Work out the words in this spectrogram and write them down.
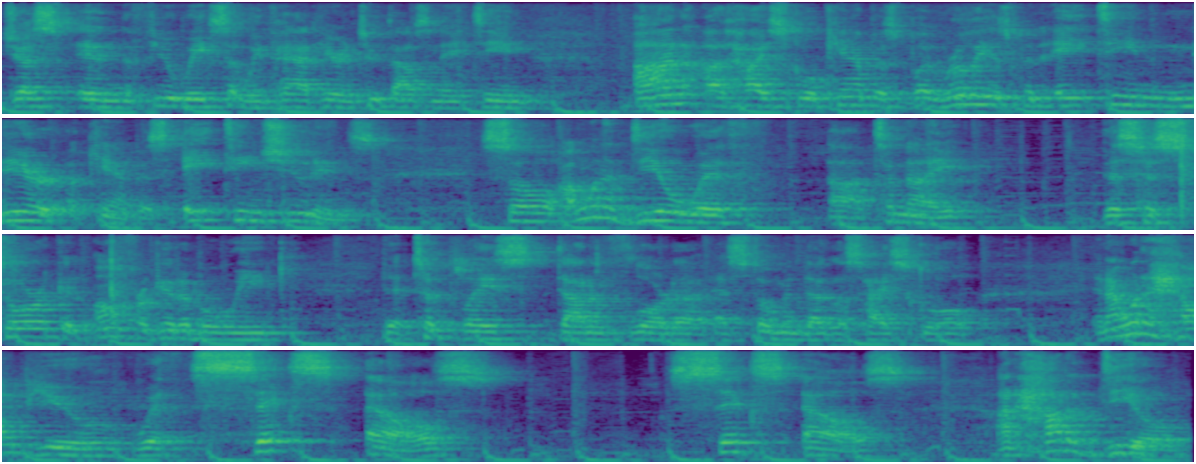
just in the few weeks that we've had here in 2018 on a high school campus, but really it's been 18 near a campus, 18 shootings. So I want to deal with uh, tonight this historic and unforgettable week that took place down in Florida at Stoneman Douglas High School. And I want to help you with six L's, six L's on how to deal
